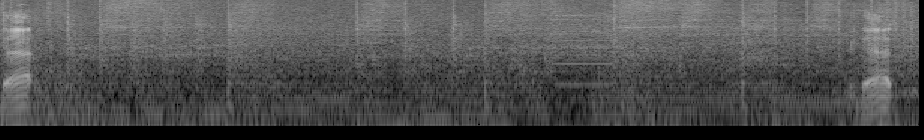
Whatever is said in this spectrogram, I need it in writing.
That. That. That.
